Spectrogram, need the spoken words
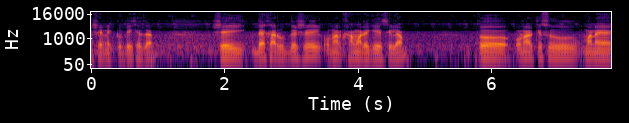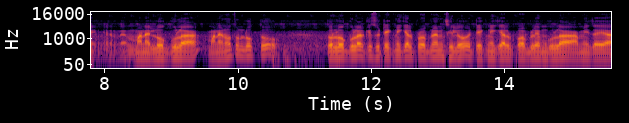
আসেন, একটু দেখে যান। সেই দেখার উদ্দেশ্যেই ওনার খামারে গিয়েছিলাম। তো ওনার কিছু মানে মানে লোকগুলা মানে নতুন লোক তো তো লোকগুলার কিছু টেকনিক্যাল প্রবলেম ছিল। টেকনিক্যাল প্রবলেমগুলা আমি যাইয়া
